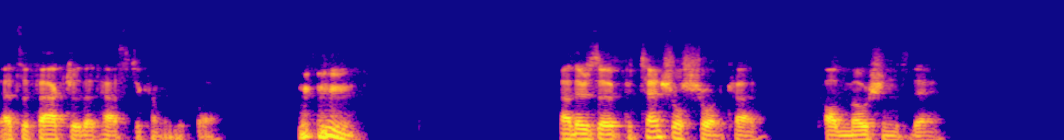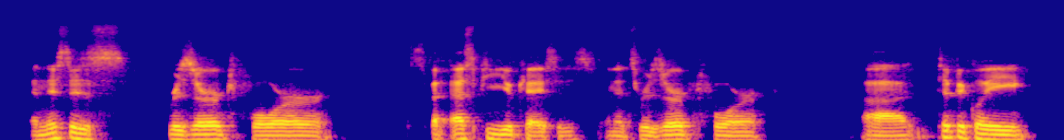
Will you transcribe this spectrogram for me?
that's a factor that has to come into play. now, there's a potential shortcut called motions day. And this is reserved for SPU cases, and it's reserved for uh, typically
